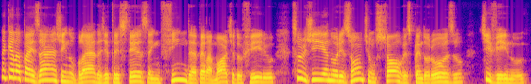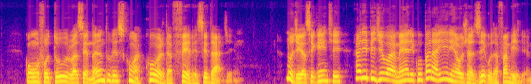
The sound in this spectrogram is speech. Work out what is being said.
naquela paisagem nublada de tristeza infinda pela morte do filho, surgia no horizonte um sol esplendoroso, divino, com o futuro acenando-lhes com a cor da felicidade. No dia seguinte, Ari pediu a Américo para irem ao jazigo da família.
